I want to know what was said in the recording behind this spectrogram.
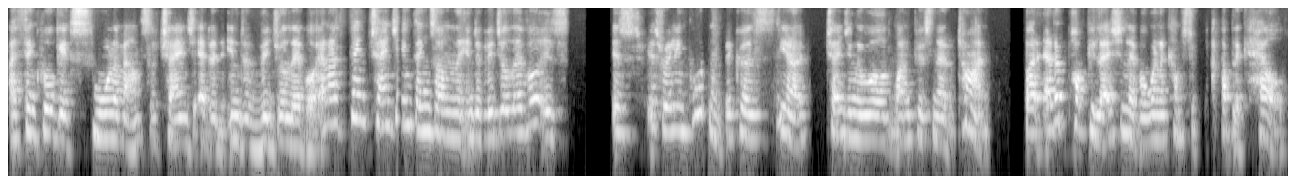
I think we'll get small amounts of change at an individual level. And I think changing things on the individual level is is is really important because you know changing the world one person at a time. But at a population level, when it comes to public health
